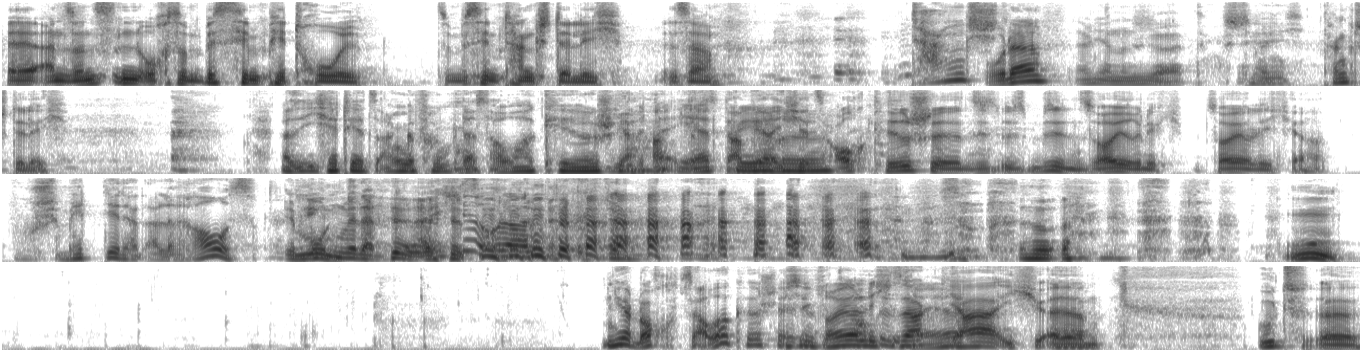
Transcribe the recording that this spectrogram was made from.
Äh, ansonsten auch so ein bisschen Petrol, so ein bisschen tankstellig ist er, Tankstelle. oder? Hab ich ja noch nie gehört. Tankstellig. Also ich hätte jetzt angefangen mit der Sauerkirsche, mit der das- da Erdbeere. wäre ich jetzt auch Kirsche. Das ist ein bisschen säuerlich, säuerlich ja. Wo schmeckt dir das alle raus? Im Mund. wir das gleiche? Oder? Ja, doch, Sauerkirsche. Bisschen ich säuerlich gesagt. ist er, ja. ich, äh, gut, äh,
